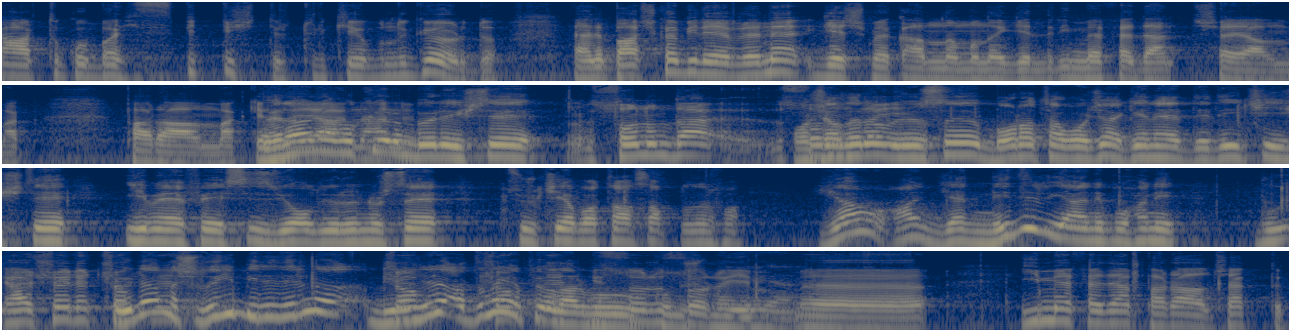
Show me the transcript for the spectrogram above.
artık o bahis bitmiştir. Türkiye bunu gördü. Yani başka bir evrene geçmek anlamına gelir IMF'den şey almak, para almak. Ya Ben hala yani bakıyorum hani böyle işte sonunda hocaların sonunda hocası Borat Hoca gene dedi ki işte IMF'siz yol yürünürse Türkiye batağa saplanır falan. Ya, ya nedir yani bu hani bu Ya şöyle çok öyle anlaşılıyor ki birilerine birileri Çok- adına çok yapıyorlar net bir bu soru konuşmayı sorayım. yani. Ee, IMF'den para alacaktık.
